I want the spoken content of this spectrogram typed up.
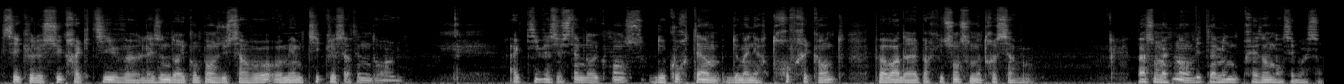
c'est que le sucre active les zones de récompense du cerveau au même titre que certaines drogues. Activer ce système de récompense de court terme de manière trop fréquente peut avoir des répercussions sur notre cerveau. Passons maintenant aux vitamines présentes dans ces boissons.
